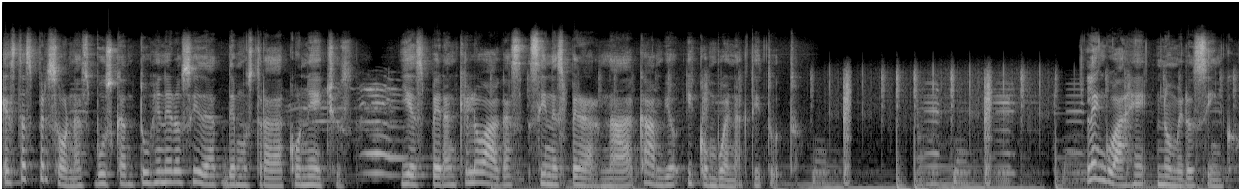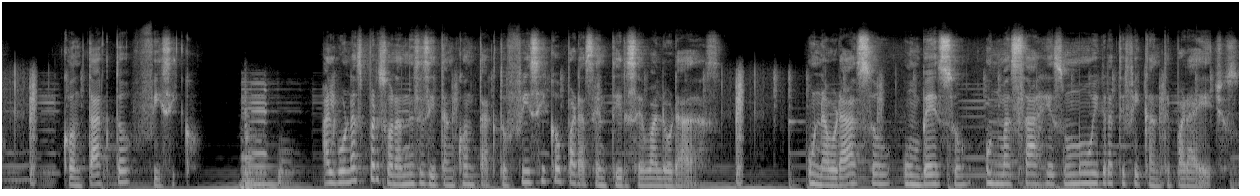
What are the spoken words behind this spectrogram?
Estas personas buscan tu generosidad demostrada con hechos y esperan que lo hagas sin esperar nada a cambio y con buena actitud. Lenguaje número 5. Contacto físico. Algunas personas necesitan contacto físico para sentirse valoradas. Un abrazo, un beso, un masaje es muy gratificante para ellos.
